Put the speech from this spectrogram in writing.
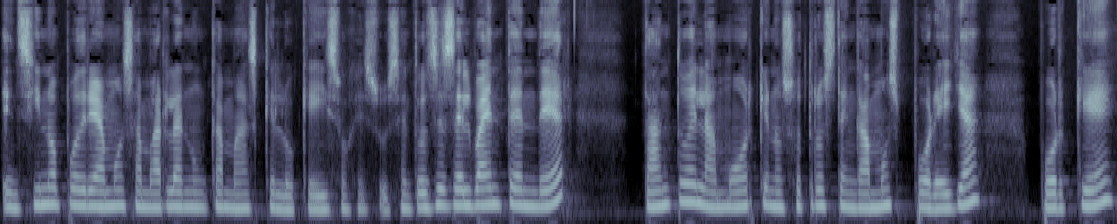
en sí no podríamos amarla nunca más que lo que hizo Jesús. Entonces Él va a entender tanto el amor que nosotros tengamos por ella. ¿Por qué?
